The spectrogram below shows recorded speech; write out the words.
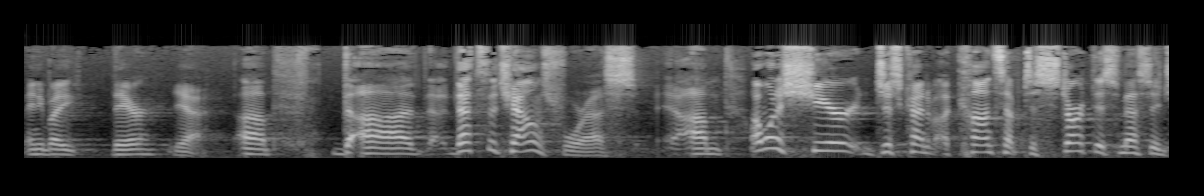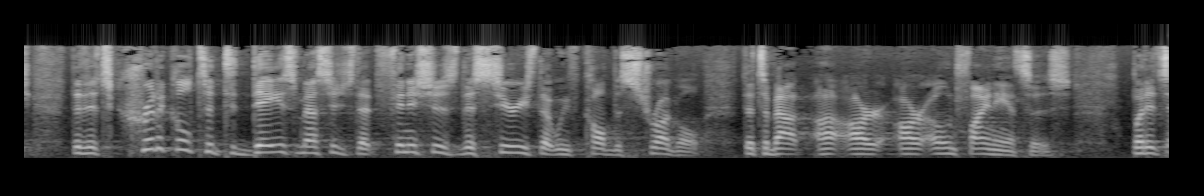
anybody there? Yeah. Uh, uh, that's the challenge for us. Um, I want to share just kind of a concept to start this message that it's critical to today's message that finishes this series that we've called The Struggle, that's about uh, our, our own finances. But it's,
